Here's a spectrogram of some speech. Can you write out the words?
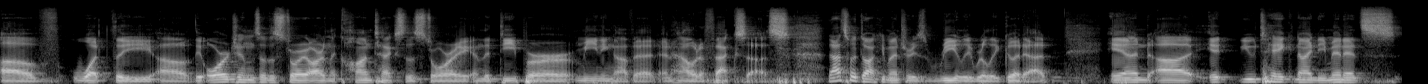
of what the uh, the origins of the story are and the context of the story and the deeper meaning of it and how it affects us. That's what documentary is really really good at. And uh, it, you take 90 minutes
